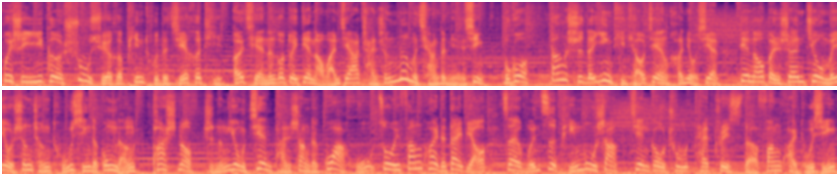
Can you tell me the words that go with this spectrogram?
会是一个数学和拼图的结合体，而且能够对电脑玩家产生那么强的粘性。不过当时的硬体条件很有限，电脑本身就没有生成图形的功能，Pashnov 只能用键盘上的挂弧作为方块的代表，在文字屏幕上建构出 Tetris。的方块图形，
